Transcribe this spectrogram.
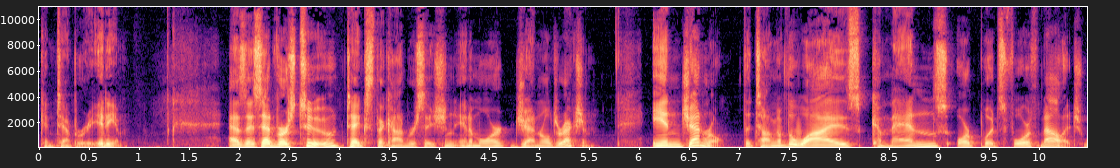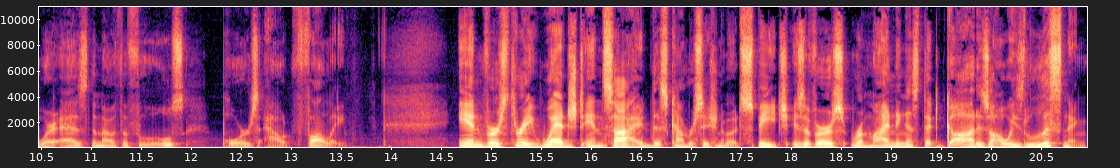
contemporary idiom. As I said, verse 2 takes the conversation in a more general direction. In general, the tongue of the wise commends or puts forth knowledge, whereas the mouth of fools pours out folly. In verse 3, wedged inside this conversation about speech, is a verse reminding us that God is always listening.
